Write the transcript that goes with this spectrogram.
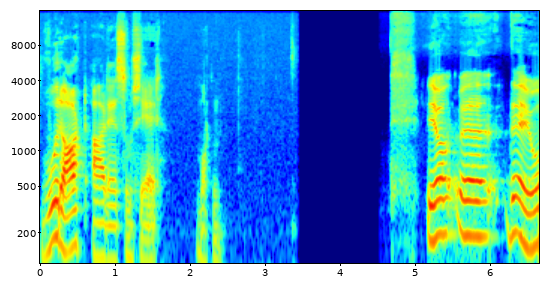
Hvor rart er det som skjer, Morten? Ja, eh, det er jo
